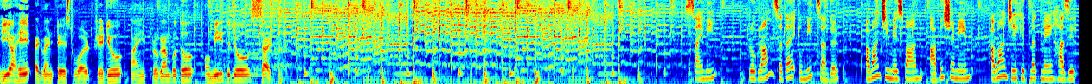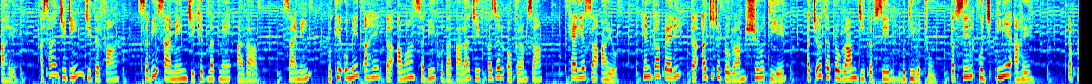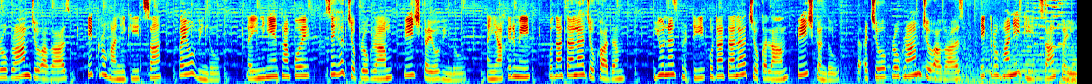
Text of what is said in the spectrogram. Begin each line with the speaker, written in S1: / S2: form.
S1: सभी साइमिन जी ख़िदमत में आज़ादु मूंखे उमेदु आहे त अव्हां सभी ख़ुदा ताला जी फज़ुल ऐं कर्म सां ख़ैरियत सां आहियो हिन खां पहिरीं त अॼु जो प्रोग्राम शुरू थिए अचो त प्रोग्राम जी तफ़सील ॿुधी वठूं तफ़सील कुझु ईअं आहे
S2: त प्रोग्राम जो आगाज़ हिकु रुहानी गीत सां कयो वेंदो ऐं ॾींहं खां पोइ सिहत जो प्रोग्राम पेश कयो वेंदो ऐं आख़िरि में ख़ुदा ताला जो खादम यूनस भट्टी ख़ुदा ताला जो कलाम पेश कंदो त अचो प्रोग्राम जो आगाज़ एक रुहानी गीत सां कयो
